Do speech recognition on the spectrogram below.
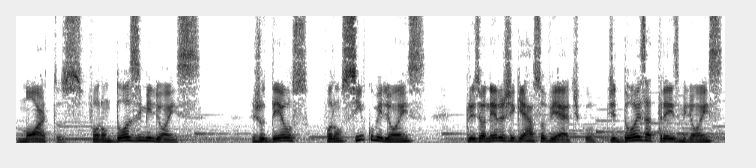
mortos foram 12 milhões, judeus foram 5 milhões, prisioneiros de guerra soviético de 2 a 3 milhões,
